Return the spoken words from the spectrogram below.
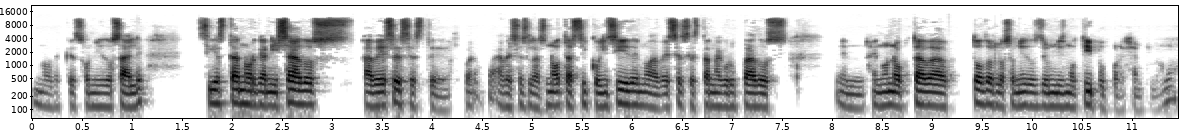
no de qué sonido sale. Si están organizados, a veces, este, bueno, a veces las notas sí coinciden o a veces están agrupados en, en, una octava todos los sonidos de un mismo tipo, por ejemplo. ¿no?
